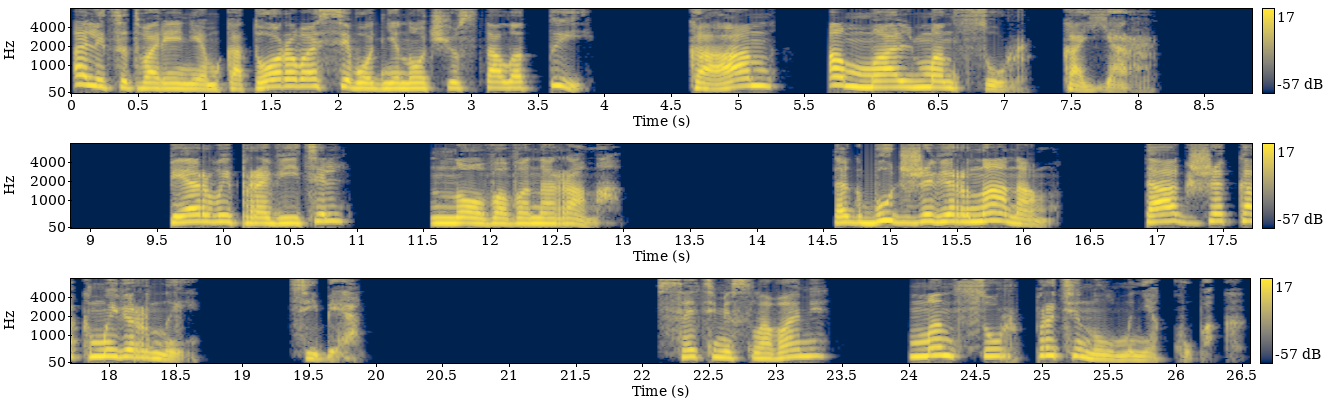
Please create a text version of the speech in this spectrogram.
олицетворением которого сегодня ночью стала ты, Каан Амаль Мансур Каяр. Первый правитель нового Нарама. Так будь же верна нам, так же, как мы верны тебе. С этими словами Мансур протянул мне кубок.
